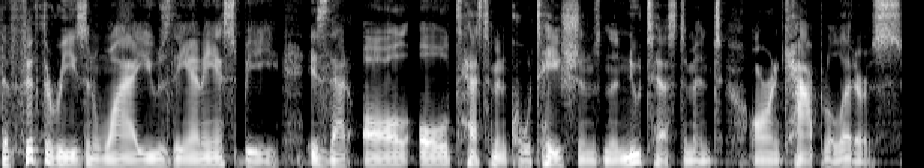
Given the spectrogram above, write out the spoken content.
The fifth reason why I use the NASB is that all Old Testament quotations in the New Testament are in capital letters.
